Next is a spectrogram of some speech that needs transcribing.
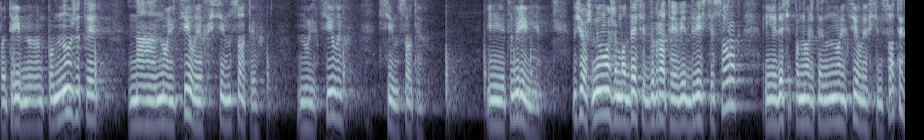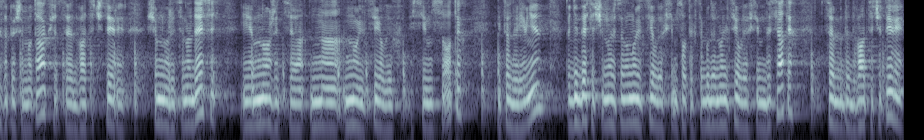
потрібно помножити на 0,7. 0,7. І це дорівнює. Ну що ж, ми можемо 10 забрати від 240 і 10 помножити на 0,7. Запишемо так, що це 24, що множиться на 10, і множиться на 0,7. І це дорівнює. Тоді 10, що множиться на 0,7, це буде 0,7. Це буде 24,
